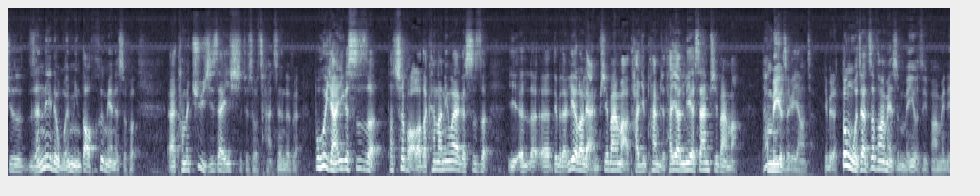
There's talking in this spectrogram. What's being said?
就是人类的文明到后面的时候，哎，他们聚集在一起的时候产生的。这不会讲一个狮子，它吃饱了，它看到另外一个狮子，也呃呃，对不对？猎了两匹斑马，它就攀比，它要猎三匹斑马，它没有这个样子，对不对？动物在这方面是没有这方面的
